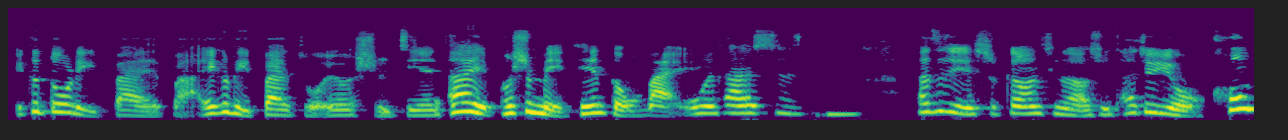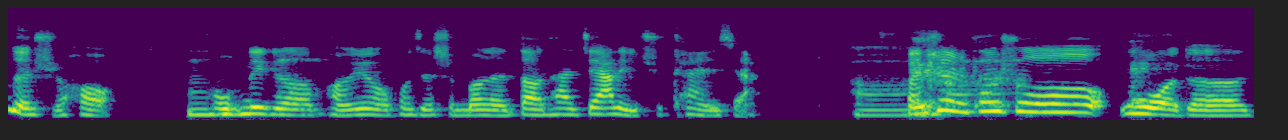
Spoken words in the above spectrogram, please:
一个多礼拜吧，一个礼拜左右时间，他也不是每天都卖，因为他是他自己是钢琴老师，他就有空的时候。同嗯那个朋友或者什么人到他家里去看一下，啊反正他说我的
